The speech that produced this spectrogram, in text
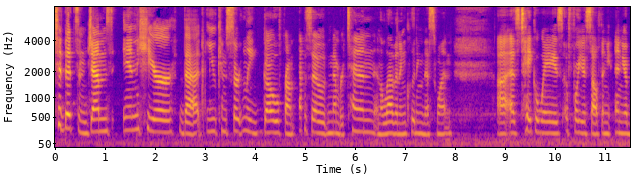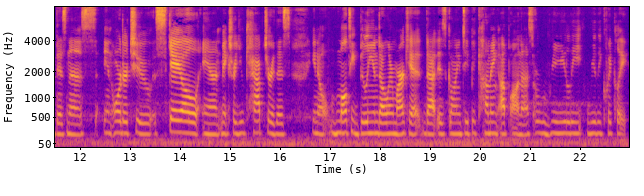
tidbits and gems in here that you can certainly go from episode number 10 and 11, including this one, uh, as takeaways for yourself and, and your business in order to scale and make sure you capture this, you know, multi billion dollar market that is going to be coming up on us really, really quickly.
